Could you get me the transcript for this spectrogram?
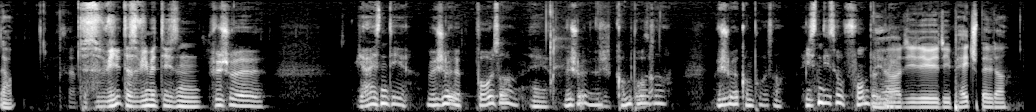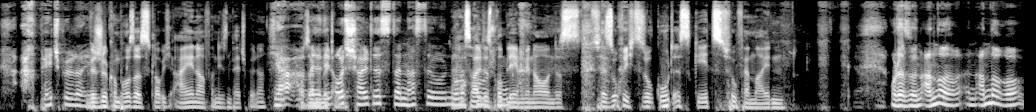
Ja. Das ist wie, das ist wie mit diesen Visual, wie heißen die? Visual Poser? Nee, Visual Composer? Visual Composer. Hießen die so? Formbilder? Ja, die, die, die Page-Bilder. Ach, Pagebilder. ja. Visual Composer ist, glaube ich, einer von diesen Page-Bildern. Ja, Also wenn du den ausschaltest, dann hast du nur noch hast du halt das Problem, genau. Und das versuche ich so gut es geht zu vermeiden. Oder so ein anderer, ein anderer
